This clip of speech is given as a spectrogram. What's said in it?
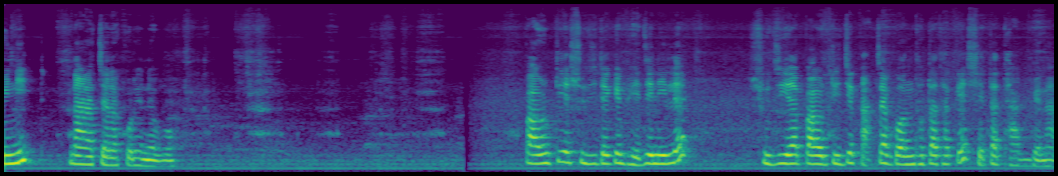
মিনিট নাড়াচাড়া করে নেব। পাউরুটি আর সুজিটাকে ভেজে নিলে সুজি আর পাউরুটির যে কাঁচা গন্ধটা থাকে, সেটা থাকবে না।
